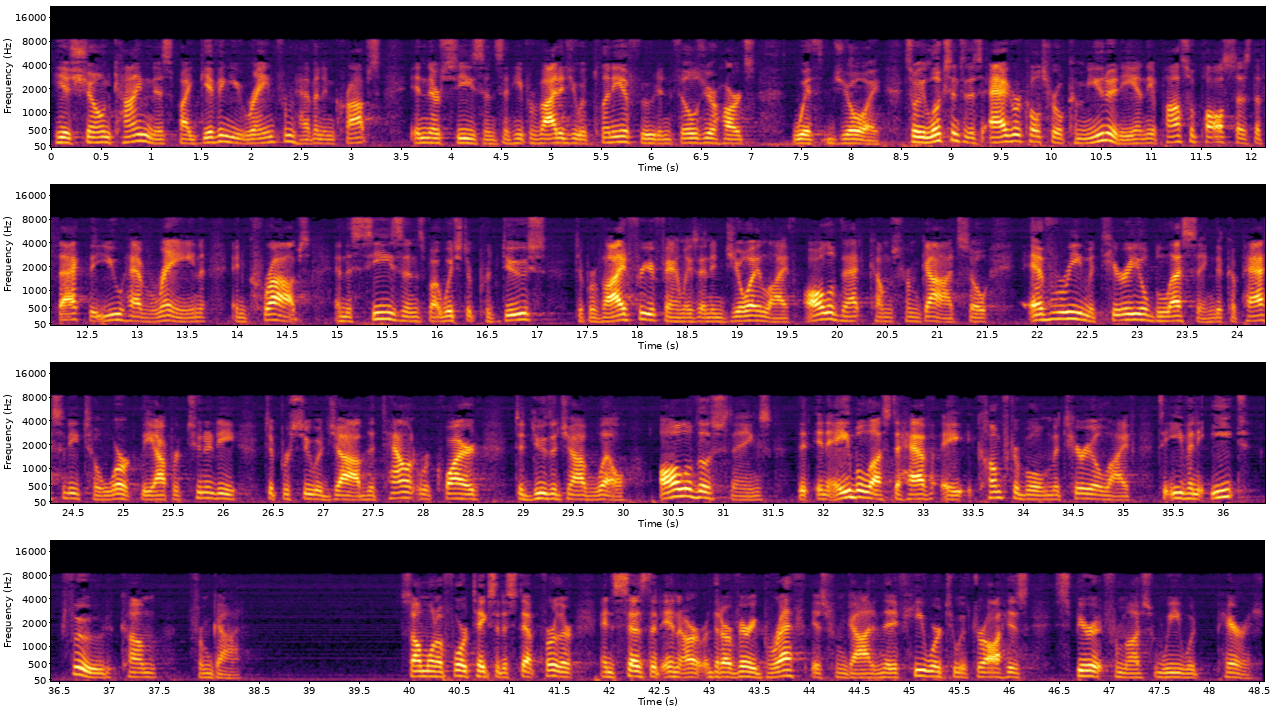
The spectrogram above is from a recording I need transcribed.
He has shown kindness by giving you rain from heaven and crops in their seasons, and he provided you with plenty of food and fills your hearts with joy. So he looks into this agricultural community, and the Apostle Paul says the fact that you have rain and crops and the seasons by which to produce, to provide for your families, and enjoy life, all of that comes from God. So every material blessing, the capacity to work, the opportunity to pursue a job, the talent required to do the job well, all of those things that enable us to have a comfortable material life, to even eat food come from God. Psalm 104 takes it a step further and says that in our that our very breath is from God and that if he were to withdraw his spirit from us we would perish.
